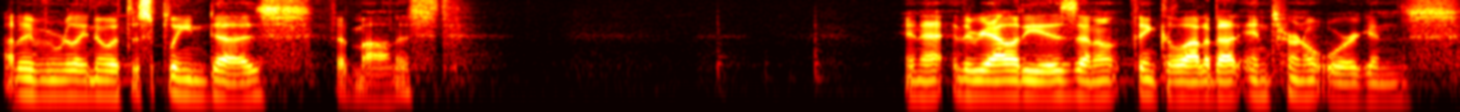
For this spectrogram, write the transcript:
I don't even really know what the spleen does, if I'm honest. And the reality is, I don't think a lot about internal organs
